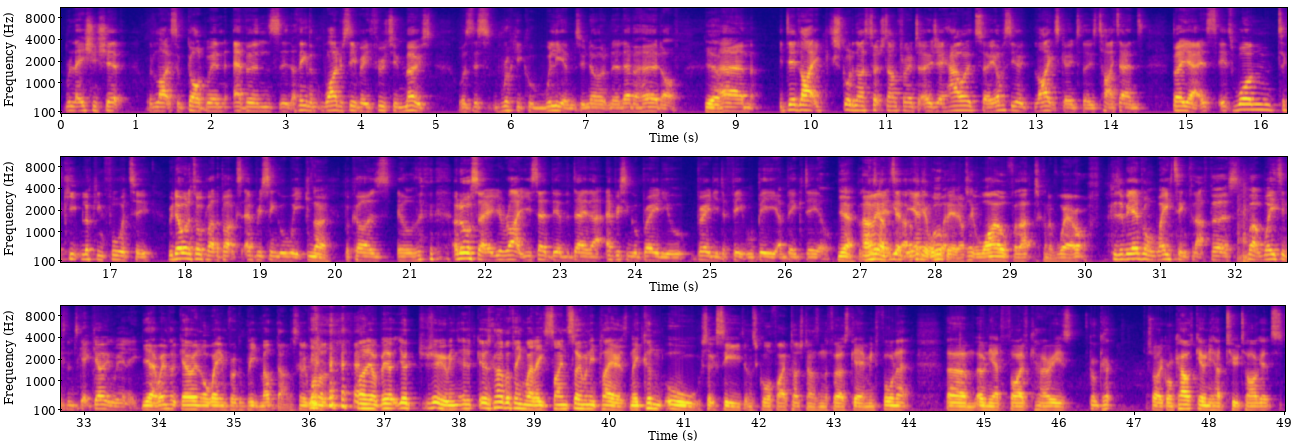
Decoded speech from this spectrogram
relationship with likes of Godwin, Evans. I think the wide receiver he threw to most was this rookie called Williams, who no one had ever heard of. Yeah. Um, he did like he scored a nice touchdown thrown to OJ Howard, so he obviously likes going to those tight ends. But yeah, it's it's one to keep looking forward to we don't want to talk about the Bucks every single week. No. because it'll. and also, you're right. You said the other day that every single Brady Brady defeat will be a big deal. Yeah, I think, I think, gonna I think it will be. It'll take a while for that to kind of wear off. Because it'll be everyone waiting for that first. Well, waiting for them to get going. Really. Yeah, waiting for it going or waiting for a complete meltdown. It's going to be one of the, one of the but you're true. I mean, it, it was kind of a thing where they signed so many players and they couldn't all succeed and score five touchdowns in the first game. I mean, Fournette um, only had five carries. Gronk- sorry, Gronkowski only had two targets.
